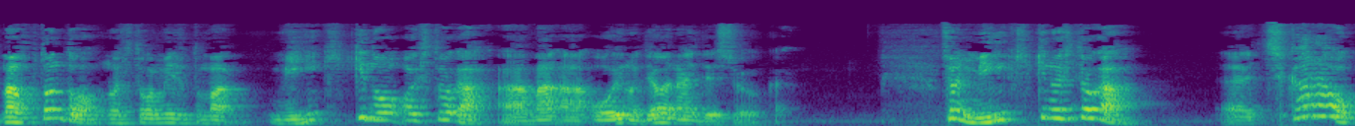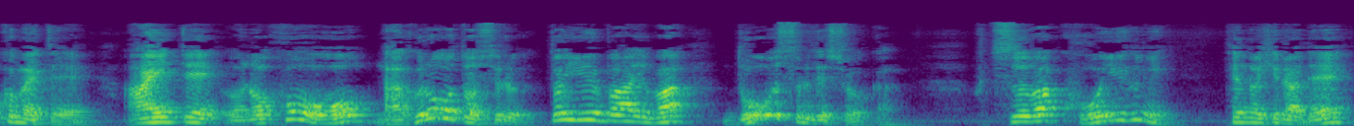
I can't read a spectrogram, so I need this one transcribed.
まあ、ほとんどの人を見ると、まあ、右利きの人が、まあ、多いのではないでしょうか。それ右利きの人が、力を込めて相手の方を殴ろうとするという場合はどうするでしょうか？普通はこういうふうに手のひらで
